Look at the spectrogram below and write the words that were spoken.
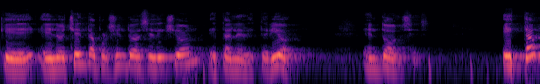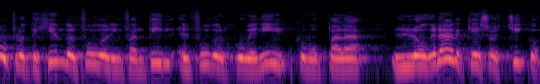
que el 80% de la selección está en el exterior. Entonces, ¿estamos protegiendo el fútbol infantil, el fútbol juvenil, como para lograr que esos chicos...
